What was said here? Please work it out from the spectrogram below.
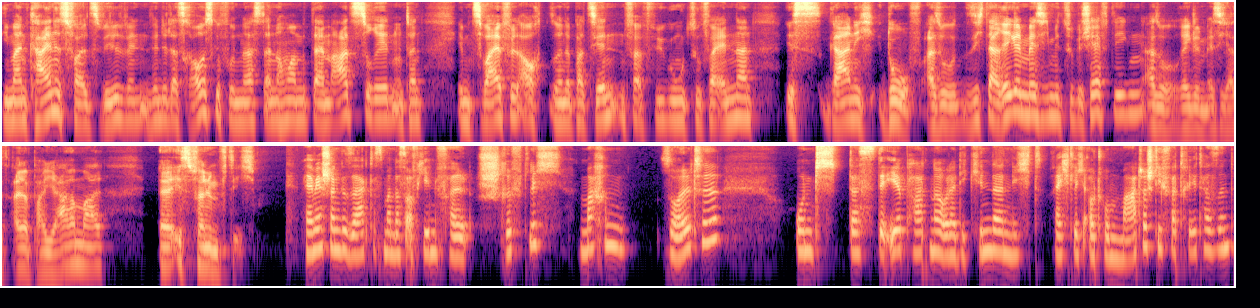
die man keinesfalls will, wenn, wenn du das rausgefunden hast, dann nochmal mit deinem Arzt zu reden und dann im Zweifel auch so eine Patientenverfügung zu verändern, ist gar nicht doof. Also sich da regelmäßig mit zu beschäftigen, also regelmäßig als alle paar Jahre mal, äh, ist vernünftig. Wir haben ja schon gesagt, dass man das auf jeden Fall schriftlich machen sollte und dass der Ehepartner oder die Kinder nicht rechtlich automatisch die Vertreter sind.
